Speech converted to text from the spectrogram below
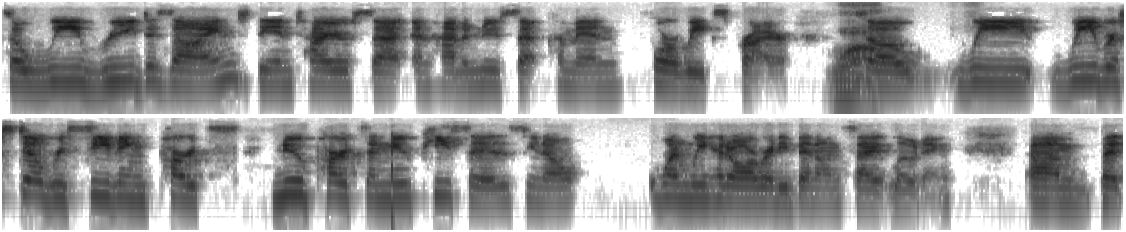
So we redesigned the entire set and had a new set come in 4 weeks prior. Wow. so we we were still receiving parts new parts and new pieces, you know, when we had already been on site loading. Um, but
